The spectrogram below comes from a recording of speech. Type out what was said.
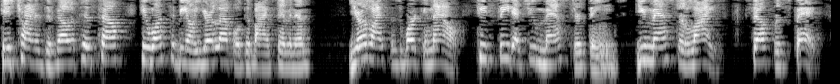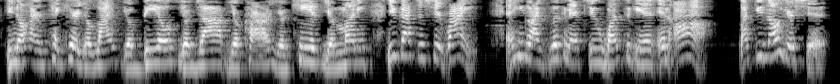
He's trying to develop himself. He wants to be on your level, Divine Feminine. Your life is working out. He see that you master things. You master life, self-respect. You know how to take care of your life, your bills, your job, your car, your kids, your money. You got your shit right. And he like looking at you once again in awe. Like you know your shit.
